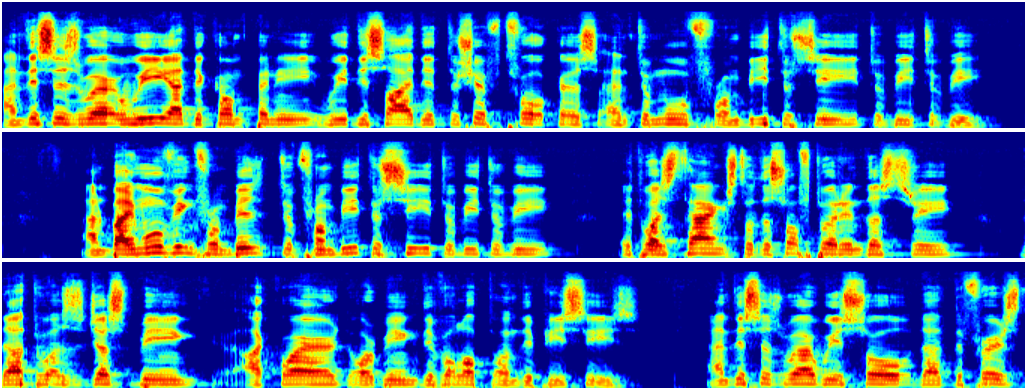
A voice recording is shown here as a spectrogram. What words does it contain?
And this is where we at the company, we decided to shift focus and to move from B2C to B2B. And by moving from B to, from B2C to B2B, it was thanks to the software industry that was just being acquired or being developed on the PCs. And this is where we saw that the first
